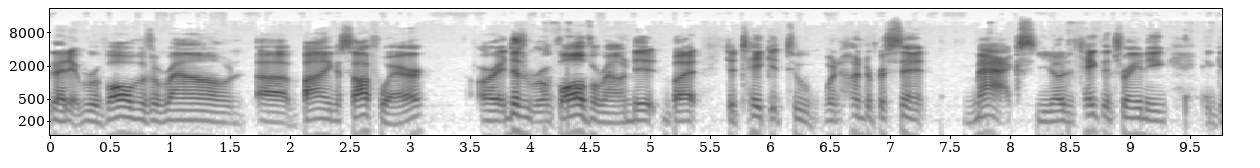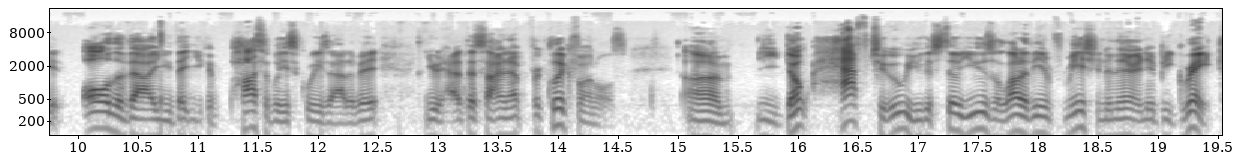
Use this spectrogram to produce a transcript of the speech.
that it revolves around uh, buying a software or it doesn't revolve around it but to take it to 100% max, you know, to take the training and get all the value that you can possibly squeeze out of it, you'd have to sign up for ClickFunnels. Um, you don't have to. You could still use a lot of the information in there and it'd be great.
